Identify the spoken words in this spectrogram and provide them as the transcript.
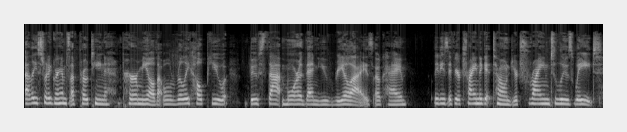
at least 20 grams of protein per meal. That will really help you boost that more than you realize, okay? Ladies, if you're trying to get toned, you're trying to lose weight,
